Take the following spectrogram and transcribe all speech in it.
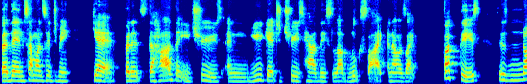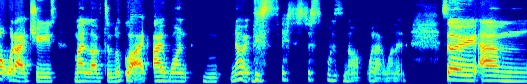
But then someone said to me, Yeah, but it's the hard that you choose, and you get to choose how this love looks like. And I was like, Fuck this. This is not what I choose my love to look like. I want, no, this it just was not what I wanted. So um,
